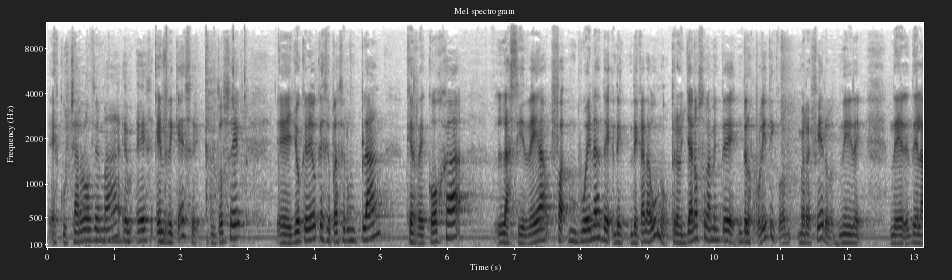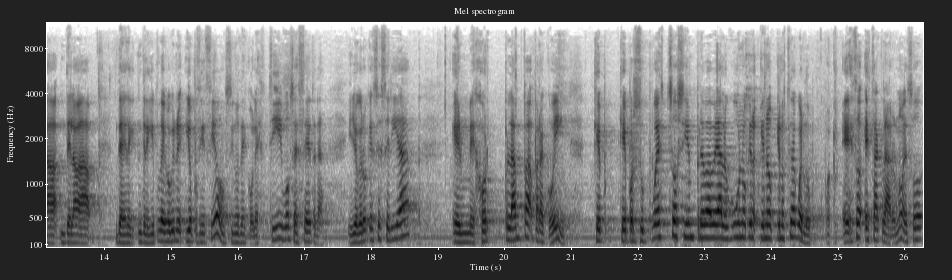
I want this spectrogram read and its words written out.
escuchar a los demás enriquece. Entonces, eh, yo creo que se puede hacer un plan que recoja las ideas buenas de, cada uno, pero ya no solamente de los políticos, me refiero, ni de, la, la, del equipo de gobierno y oposición, sino de colectivos, etcétera. Y yo creo que ese sería el mejor plan para Coín. Que, que, por supuesto siempre va a haber alguno que no, que no, esté de acuerdo. Eso está claro, ¿no? Eso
